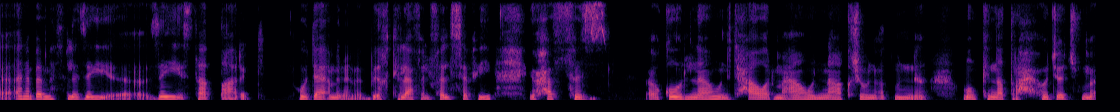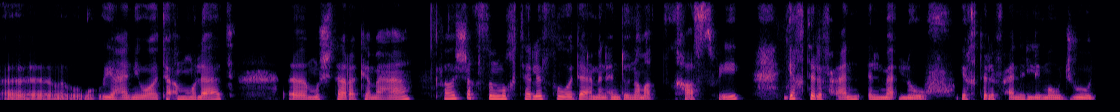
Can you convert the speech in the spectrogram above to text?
أنا بمثله زي زي أستاذ طارق. هو دائما باختلاف الفلسفي يحفز عقولنا ونتحاور معاه ونناقشه ممكن نطرح حجج آه، يعني وتأملات آه، مشتركة معاه. فهو الشخص المختلف هو دائما عنده نمط خاص فيه. يختلف عن المألوف يختلف عن اللي موجود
